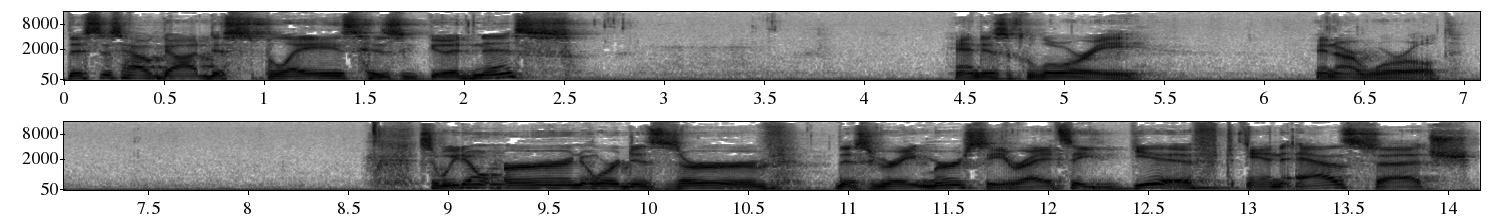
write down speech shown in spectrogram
This is how God displays His goodness and his glory in our world. So we don't earn or deserve this great mercy, right? It's a gift, and as such,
